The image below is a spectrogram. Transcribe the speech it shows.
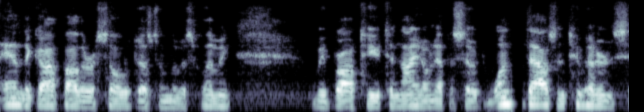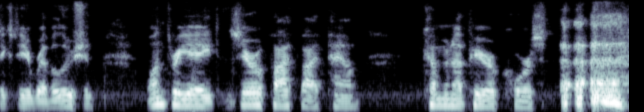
and the Godfather of Soul, Justin Lewis Fleming. We brought to you tonight on episode 1260 of Revolution, 138055 pound. Coming up here, of course,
